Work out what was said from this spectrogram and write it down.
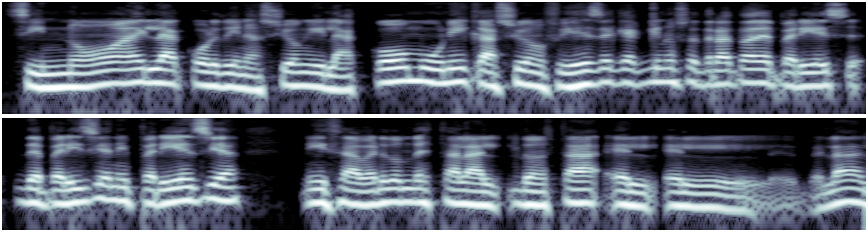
Si no hay la coordinación y la comunicación, fíjese que aquí no se trata de pericia, de pericia ni experiencia, ni saber dónde está, la, dónde está el, el- ¿verdad?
